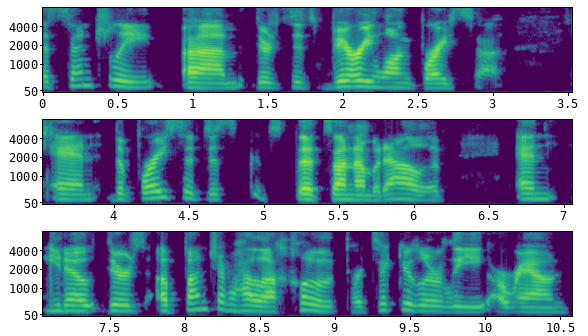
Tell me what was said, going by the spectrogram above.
essentially um, there's this very long brisa, and the brisa that's on Amud Aleph, and you know there's a bunch of halachot, particularly around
